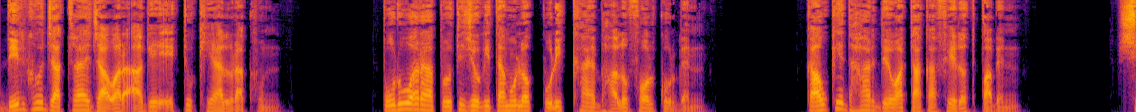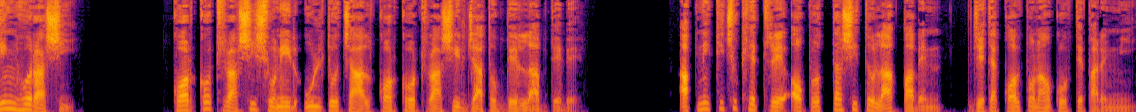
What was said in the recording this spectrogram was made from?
দীর্ঘ যাত্রায় যাওয়ার আগে একটু খেয়াল রাখুন। পড়ুয়ারা প্রতিযোগিতামূলক পরীক্ষায় ভালো ফল করবেন। কাউকে ধার দেওয়া টাকা ফেরত পাবেন। সিংহ রাশি। কর্কট রাশি শনির উল্টো চাল কর্কট রাশির জাতকদের লাভ দেবে। আপনি কিছু ক্ষেত্রে অপ্রত্যাশিত লাভ পাবেন, যেটা কল্পনাও করতে পারেননি।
